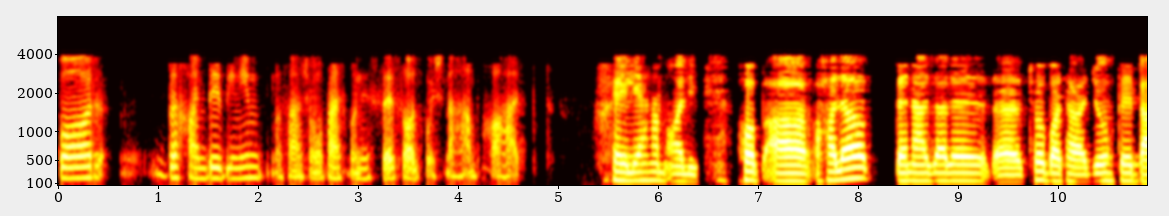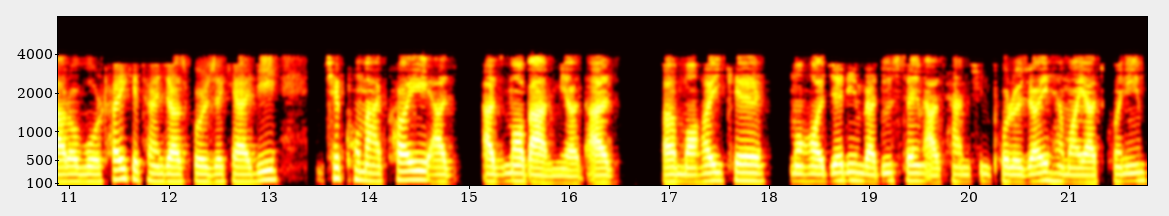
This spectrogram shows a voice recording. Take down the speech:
بار بخوایم ببینیم مثلا شما فرض کنید سه سال پشت هم خواهد خیلی هم عالی. خب حالا به نظر تو با توجه به برآوردهایی که تا اینجا از پروژه کردی چه کمک هایی از از ما برمیاد؟ از ماهایی که مهاجریم و دوست داریم از همچین پروژه حمایت کنیم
